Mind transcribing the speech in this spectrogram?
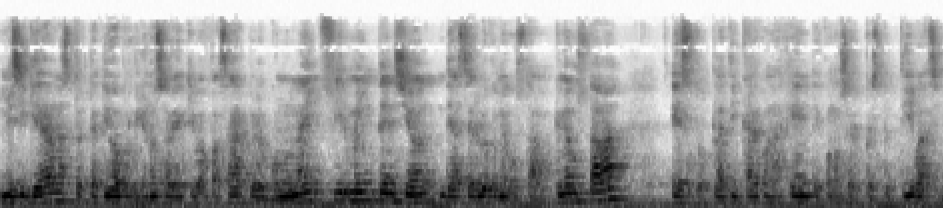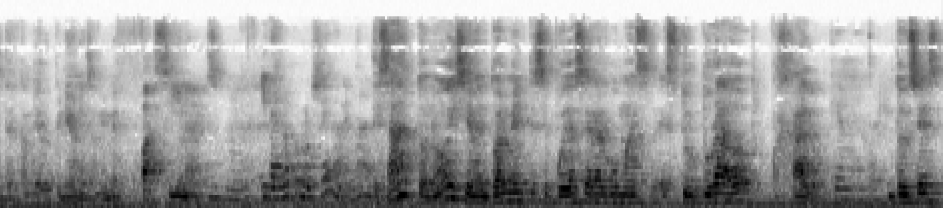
ni siquiera era una expectativa porque yo no sabía qué iba a pasar, pero con una firme intención de hacer lo que me gustaba. ¿Qué me gustaba? esto, platicar con la gente, conocer perspectivas, intercambiar opiniones. A mí me fascina eso. Y darlo a conocer, además. Exacto, ¿no? Y si eventualmente se puede hacer algo más estructurado, jalo. Qué. Entonces,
